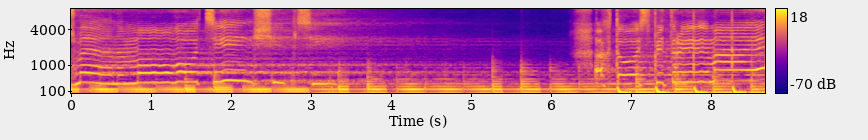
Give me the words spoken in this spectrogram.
між мене мов оті щіпці, а хтось підтримає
